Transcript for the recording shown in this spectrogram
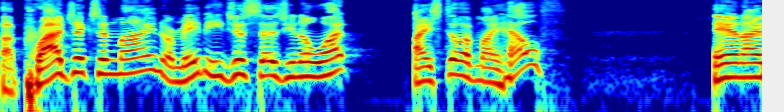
uh, projects in mind, or maybe he just says, you know what, I still have my health, and I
